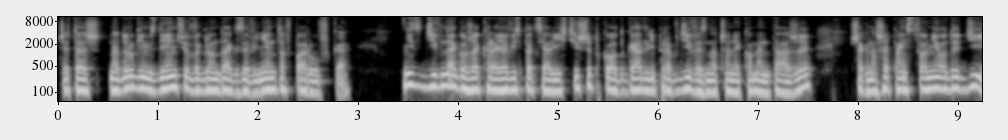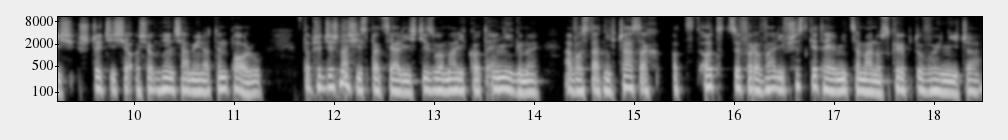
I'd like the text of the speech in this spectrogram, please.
Czy też na drugim zdjęciu wygląda jak zawinięta w parówkę. Nic dziwnego, że krajowi specjaliści szybko odgadli prawdziwe znaczenie komentarzy, wszak nasze państwo nie od dziś szczyci się osiągnięciami na tym polu. To przecież nasi specjaliści złamali kod Enigmy, a w ostatnich czasach od, odcyfrowali wszystkie tajemnice manuskryptu wojnicze.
